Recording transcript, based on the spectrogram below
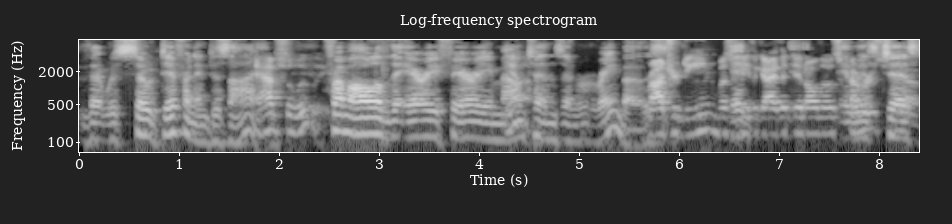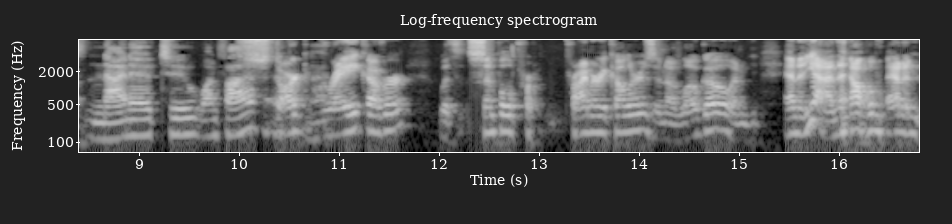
that was so different in design. Absolutely. From all of the airy fairy mountains yeah. and rainbows. Roger Dean was he the guy that did all those it covers? It was just nine oh two one five. Stark gray cover with simple pr- primary colors and a logo and and a, yeah, and the album had a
